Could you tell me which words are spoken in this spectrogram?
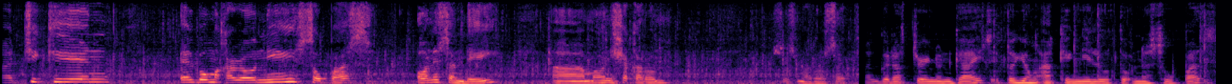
Uh, chicken, elbow macaroni, sopas, on a Sunday. Uh, mauni siya karon. Sus maroset. Good afternoon guys. Ito yung aking niluto na sopas.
